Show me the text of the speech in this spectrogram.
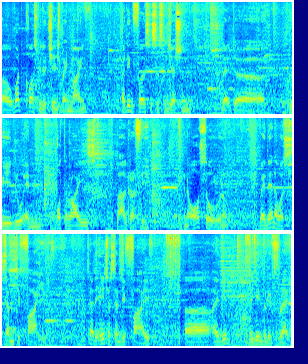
Uh, what caused me to change my mind? I think first is a suggestion that uh, we do an authorized biography. And also, you know, by then I was 75. So at the age of 75, uh, I did begin to reflect.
